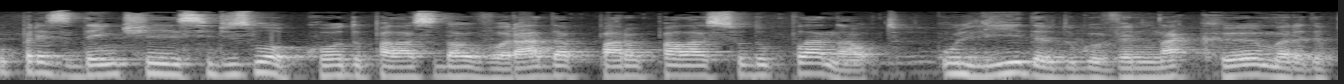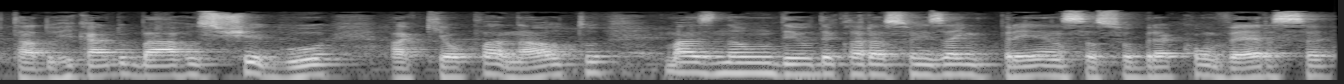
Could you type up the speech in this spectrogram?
o presidente se deslocou do Palácio da Alvorada para o Palácio do Planalto. O líder do governo na Câmara, deputado Ricardo Barros, chegou aqui ao Planalto, mas não deu declarações à imprensa sobre a conversa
